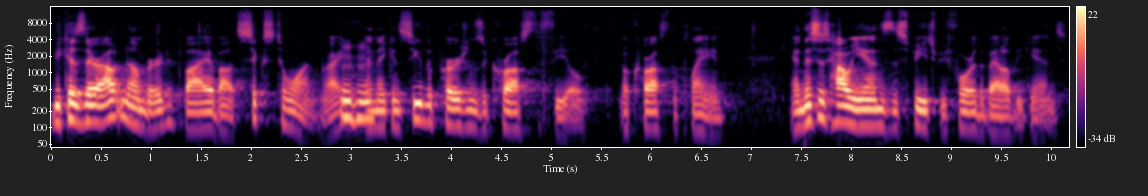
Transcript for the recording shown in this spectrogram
because they're outnumbered by about six to one, right? Mm-hmm. And they can see the Persians across the field, across the plain. And this is how he ends the speech before the battle begins.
